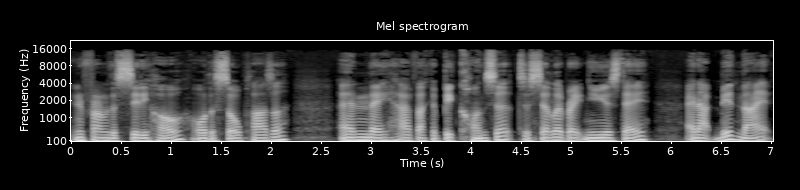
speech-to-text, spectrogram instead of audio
in front of the city hall or the Seoul Plaza. And they have like a big concert to celebrate New Year's Day. And at midnight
